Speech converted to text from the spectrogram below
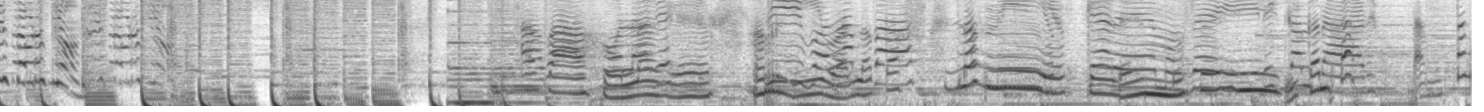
Restauración. Restauración. Abajo la guerra, arriba la paz. Los niños queremos reír y cantar. Tan, tan.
